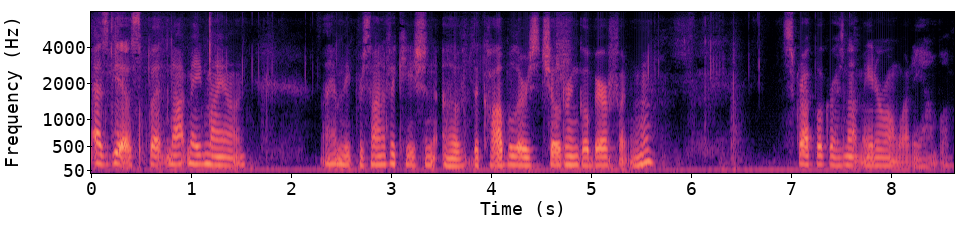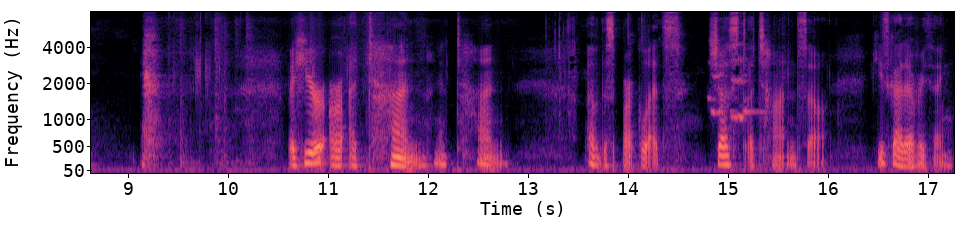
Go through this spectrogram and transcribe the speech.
as gifts, but not made my own. I am the personification of the cobbler's children go barefoot. Mm -hmm. Scrapbooker has not made her own wedding album. but here are a ton, a ton of the Sparkletz. Just a ton. So he's got everything.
